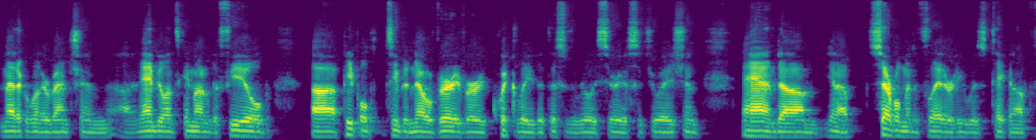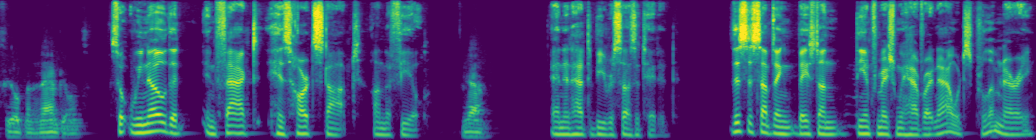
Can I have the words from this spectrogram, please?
medical intervention. Uh, an ambulance came out of the field. Uh, people seemed to know very, very quickly that this was a really serious situation. And, um, you know, several minutes later, he was taken off the field in an ambulance. So we know that, in fact, his heart stopped on the field. Yeah. And it had to be resuscitated. This is something based on the information we have right now, which is preliminary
